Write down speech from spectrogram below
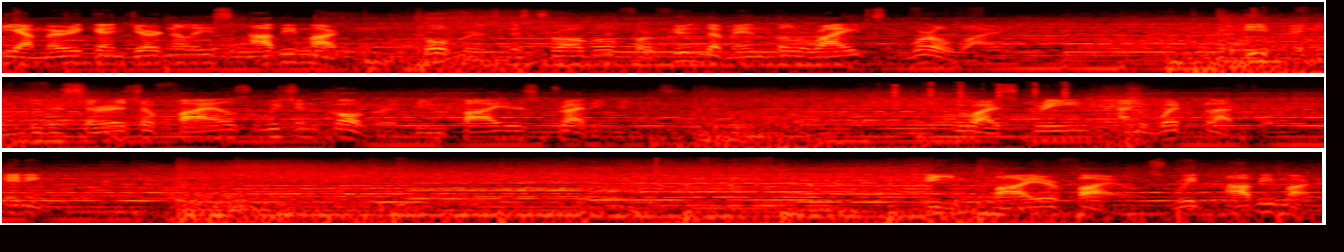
The American journalist Abby Martin covers the struggle for fundamental rights worldwide, deepening into the search of files which uncover the empire's strategies through our screen and web platform in English. The Empire Files with Abby Martin.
